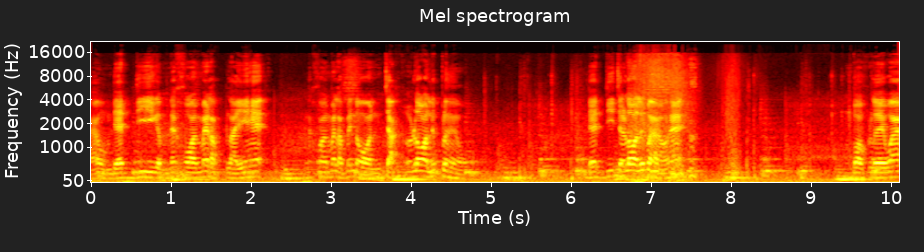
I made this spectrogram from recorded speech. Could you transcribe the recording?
มาผมแดดดี้กับนครไม่หลับไหลฮะ นครไม่หลับไม่นอนจะรอดหรือเปล่าแดดดี้จะรอดหรือเปล่าฮะ บอกเลยว่า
